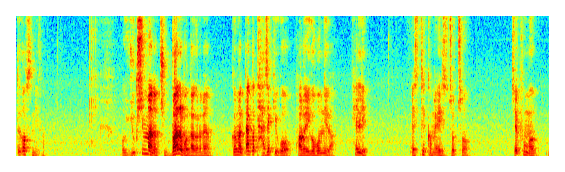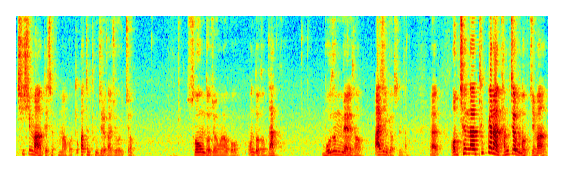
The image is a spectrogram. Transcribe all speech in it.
뜨겁습니다. 어, 60만원 중반을 본다 그러면 그러면 딴 거 다 제끼고 바로 이거 봅니다. 펠릿 에스티컴 에이스 좋죠. 제품은 70만원대 제품하고 똑같은 품질을 가지고 있죠. 소음도 조용하고 온도도 낮고 모든 면에서 빠진 게 없습니다. 그러니까 엄청난 특별한 강점은 없지만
